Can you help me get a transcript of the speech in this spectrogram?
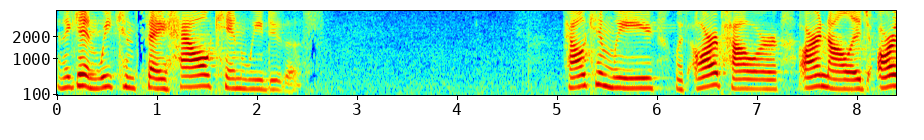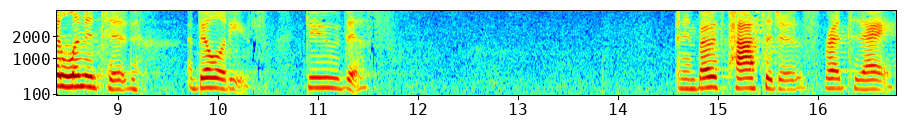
And again, we can say, How can we do this? How can we, with our power, our knowledge, our limited abilities, do this? And in both passages read today,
